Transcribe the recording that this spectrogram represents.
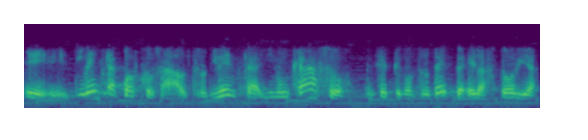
eh, diventa qualcos'altro, diventa in un caso, in Sette contro Tebe, è la storia,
